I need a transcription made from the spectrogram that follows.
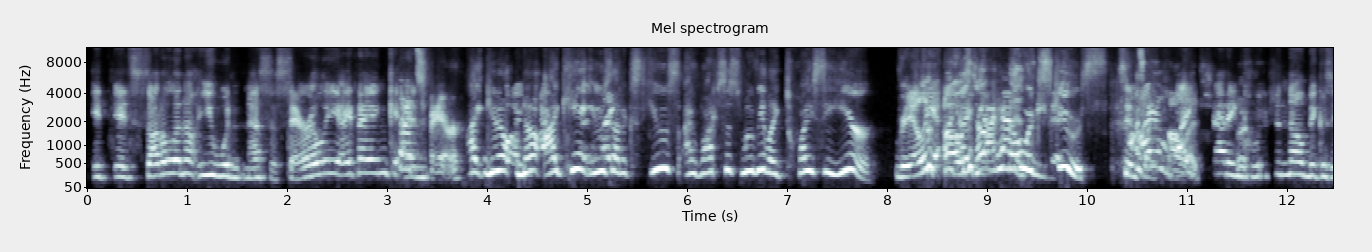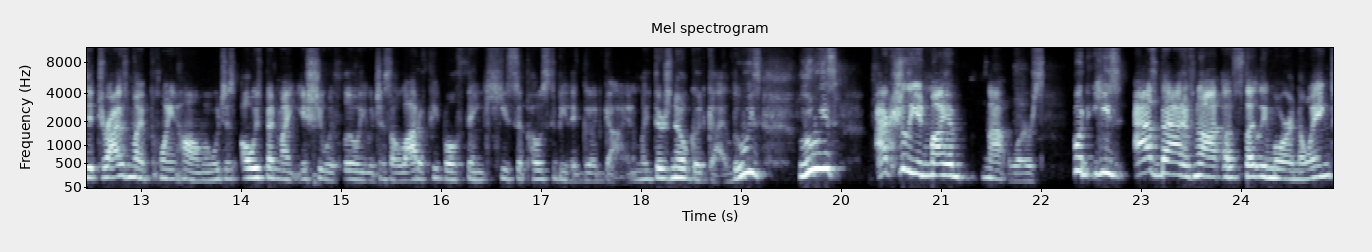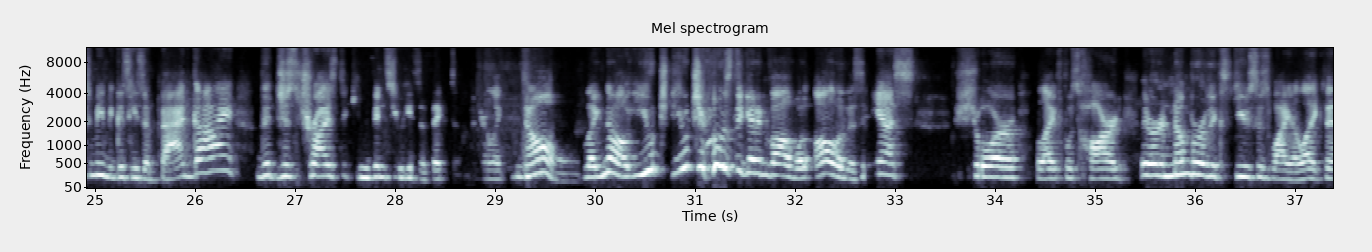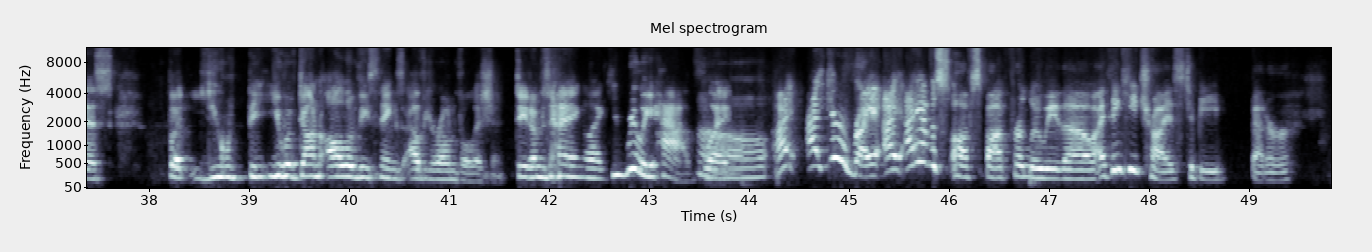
It, it's subtle enough. You wouldn't necessarily, I think. That's and fair. I you know, no, I can't use that excuse. I watch this movie like twice a year. Really? Like, oh, I see, have haven't no excuse. I like like that inclusion though because it drives my point home, which has always been my issue with Louis, which is a lot of people think he's supposed to be the good guy, and I'm like, there's no good guy. Louis, Louis, actually, in my not worse, but he's as bad, if not a slightly more annoying to me because he's a bad guy that just tries to convince you he's a victim. And you're like, no, like no, you you chose to get involved with all of this. And yes, sure, life was hard. There are a number of excuses why you're like this but you be you have done all of these things of your own volition. Do you know what I'm saying? Like you really have. Like Oh, I, I, you're right. I, I have a soft spot for Louis, though. I think he tries to be better.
